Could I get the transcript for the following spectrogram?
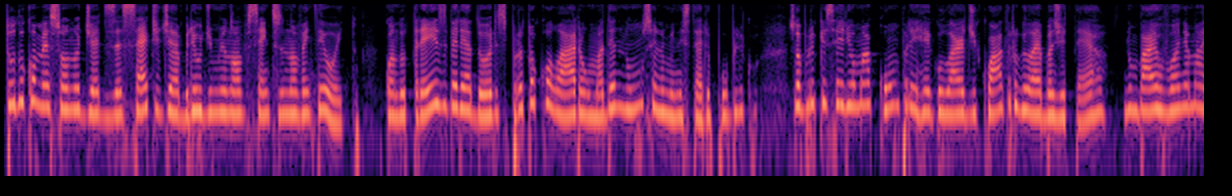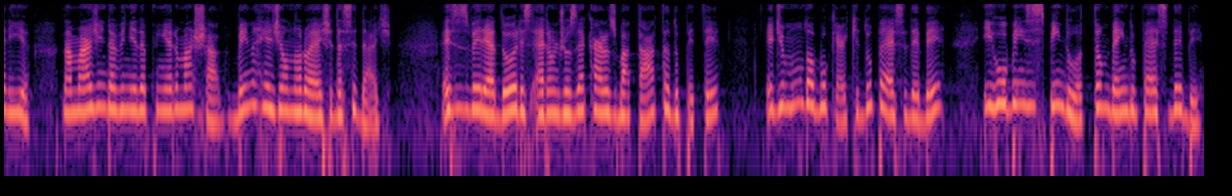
Tudo começou no dia 17 de abril de 1998, quando três vereadores protocolaram uma denúncia no Ministério Público sobre o que seria uma compra irregular de quatro glebas de terra no bairro Vânia Maria, na margem da Avenida Pinheiro Machado, bem na região noroeste da cidade. Esses vereadores eram José Carlos Batata, do PT, Edmundo Albuquerque, do PSDB, e Rubens Espíndola, também do PSDB.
